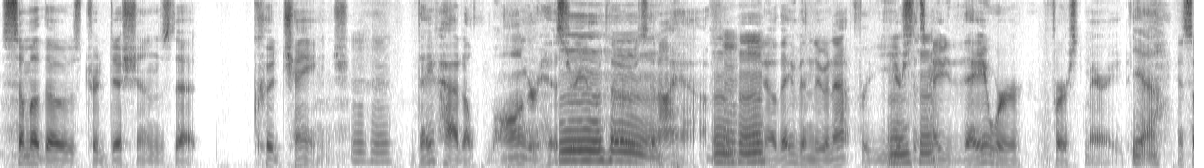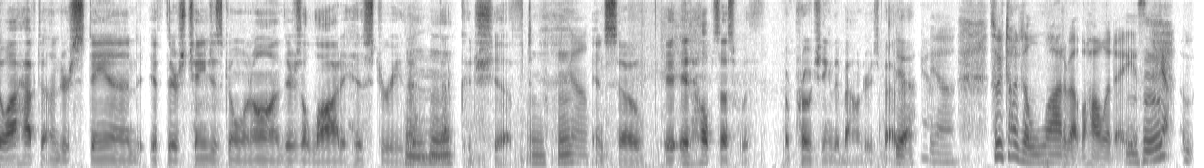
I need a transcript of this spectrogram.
some of those traditions that could change, Mm-hmm. they've had a longer history with those than I have. Mm-hmm. You know, they've been doing that for years since maybe they were first married. Yeah. And so I have to understand if there's changes going on, there's a lot of history that, Mm-hmm. that could shift. Yeah. And so it, it helps us with approaching the boundaries better. Yeah. Yeah. So we've talked a lot about the holidays. Mm-hmm. Yeah. Um,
